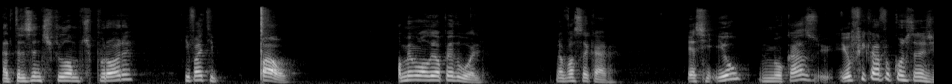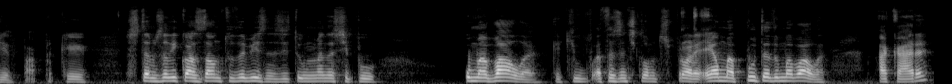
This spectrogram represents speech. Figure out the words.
a 300 km por hora e vai tipo, pau, ou mesmo ali ao pé do olho, na vossa cara. É assim, eu, no meu caso, eu ficava constrangido, pá, porque estamos ali quase down to the business e tu me mandas tipo uma bala, que aquilo a 300 km por hora é uma puta de uma bala, à cara,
